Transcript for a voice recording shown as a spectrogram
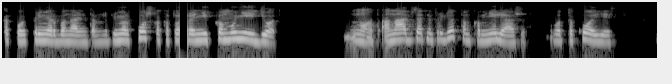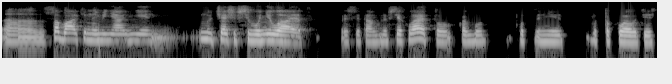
такой пример банальный, там, например, кошка, которая никому не идет, ну вот, она обязательно придет, там ко мне ляжет, вот такое есть. Э, Собаки на меня не, ну, чаще всего не лают. Если там на всех лают, то как бы вот они, вот такое вот есть.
